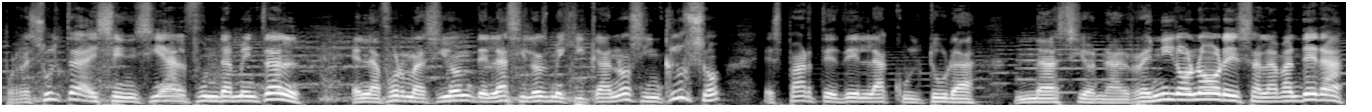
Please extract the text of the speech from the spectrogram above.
pues resulta esencial, fundamental en la formación de las y los mexicanos, incluso es parte de la cultura nacional. Renir honores a la bandera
